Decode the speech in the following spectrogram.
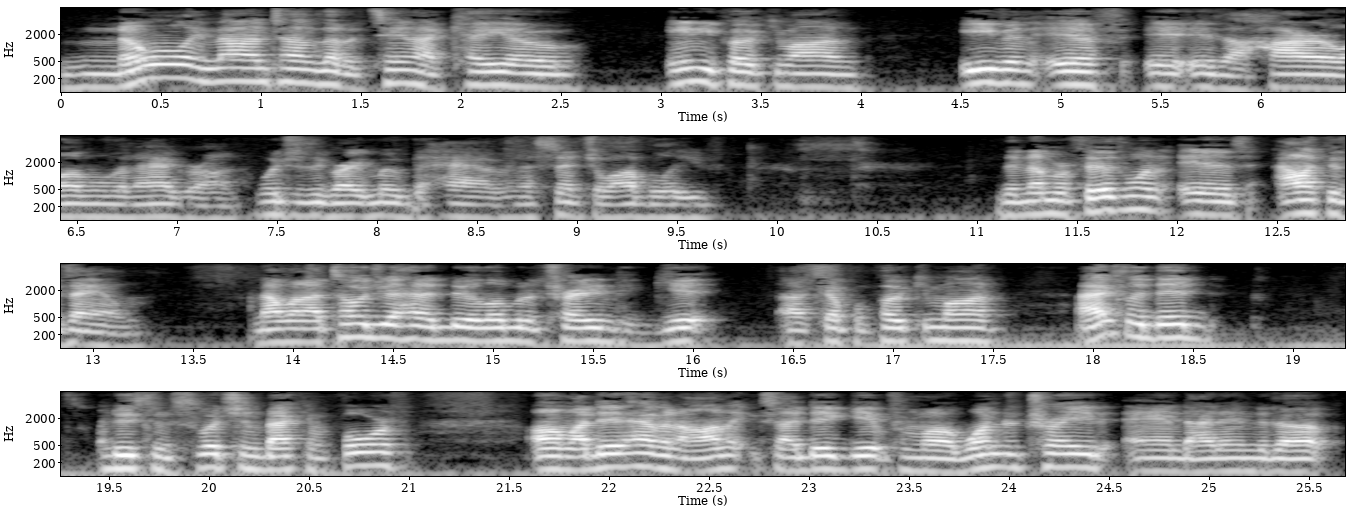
Normally, nine times out of ten, I KO any Pokemon, even if it is a higher level than Aggron, which is a great move to have, and essential, I believe. The number fifth one is Alakazam. Now, when I told you I had to do a little bit of trading to get a couple Pokemon, I actually did do some switching back and forth. Um, I did have an Onix I did get from a Wonder Trade, and I ended up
